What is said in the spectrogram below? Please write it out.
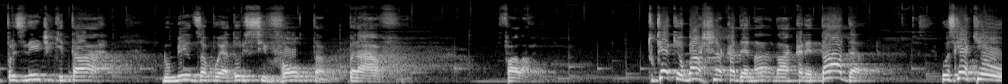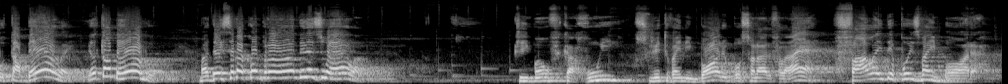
O presidente que está no meio dos apoiadores se volta bravo. Fala: Tu quer que eu baixe na, cadena, na canetada? Você quer que eu tabela? Eu tabelo. Mas daí você vai comprar lá na Venezuela climão fica ruim, o sujeito vai indo embora o Bolsonaro fala: é, fala e depois vai embora.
